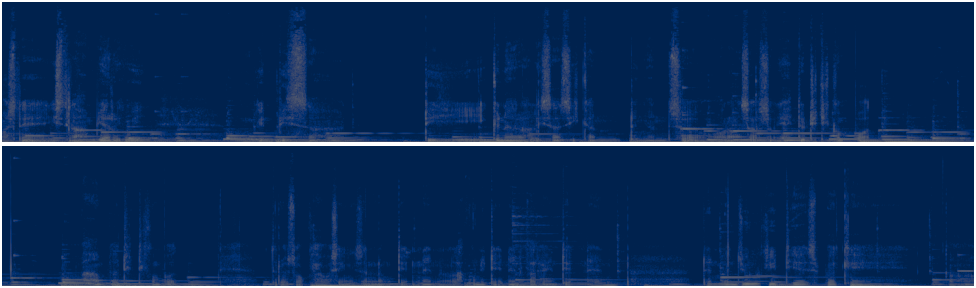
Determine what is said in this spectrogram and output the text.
Maksudnya istilah ambiar kui mungkin bisa digeneralisasikan dengan seorang sosok yaitu Didi Kempot. Paham tuh Didi Kempot? Terus oke okay, sing seneng deknen lakoni deknen karya deknen dan menjuluki dia sebagai uh,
